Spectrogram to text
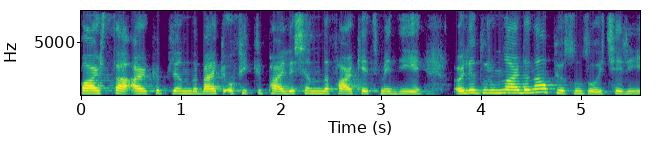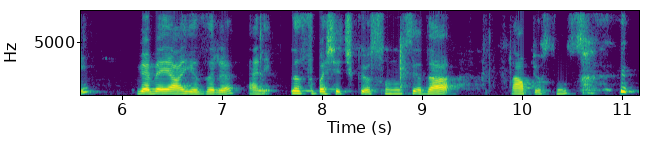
varsa arka planında belki o fikri paylaşanın da fark etmediği öyle durumlarda ne yapıyorsunuz o içeriği ve veya yazarı? Yani nasıl başa çıkıyorsunuz ya da ne yapıyorsunuz?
